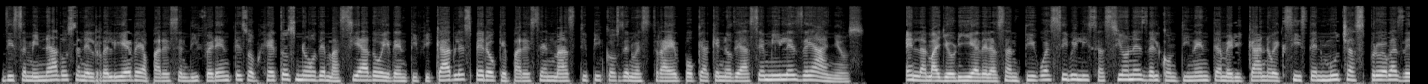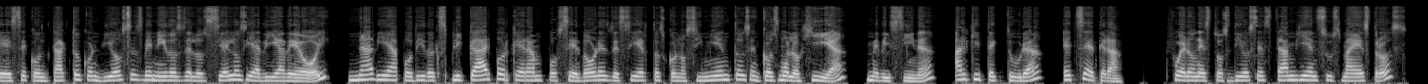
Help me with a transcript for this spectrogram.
diseminados en el relieve aparecen diferentes objetos no demasiado identificables pero que parecen más típicos de nuestra época que no de hace miles de años. En la mayoría de las antiguas civilizaciones del continente americano existen muchas pruebas de ese contacto con dioses venidos de los cielos y a día de hoy, nadie ha podido explicar por qué eran poseedores de ciertos conocimientos en cosmología, medicina, arquitectura, etc. ¿Fueron estos dioses también sus maestros?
